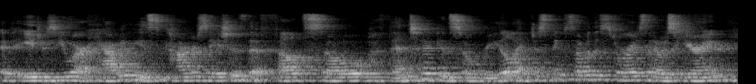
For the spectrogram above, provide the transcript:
at the ages you are having these conversations that felt so authentic and so real. I just think some of the stories that I was hearing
